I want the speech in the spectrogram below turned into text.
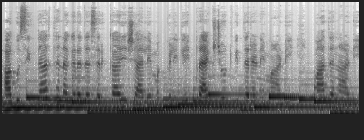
ಹಾಗೂ ಸಿದ್ಧಾರ್ಥ ನಗರದ ಸರ್ಕಾರಿ ಶಾಲೆ ಮಕ್ಕಳಿಗೆ ಟ್ರ್ಯಾಕ್ ಶೂಟ್ ವಿತರಣೆ ಮಾಡಿ ಮಾತನಾಡಿ,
